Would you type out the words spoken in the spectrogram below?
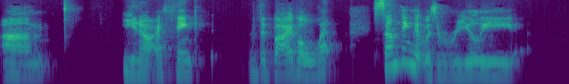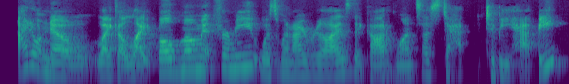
Um, you know, I think the Bible, what something that was really, I don't know, like a light bulb moment for me was when I realized that God wants us to, to be happy.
